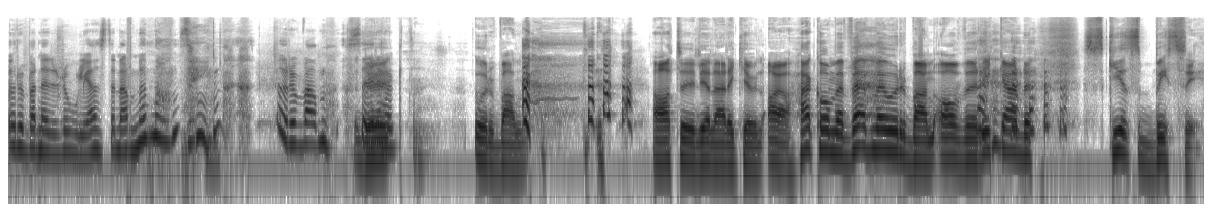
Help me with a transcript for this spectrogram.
Urban är det roligaste namnet någonsin. Urban, säg det högt. Urban. ja, tydligen är det kul. Ah, ja. Här kommer Vem är Urban? av Rickard Skissbissi.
